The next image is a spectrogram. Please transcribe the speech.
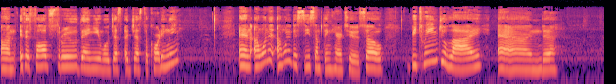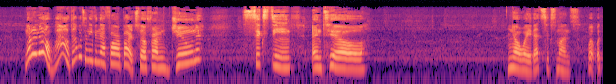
um, if it falls through, then you will just adjust accordingly. And I wanted I wanted to see something here too. So between July and uh, no no no wow that wasn't even that far apart. So from June 16th until no way that's six months. What what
